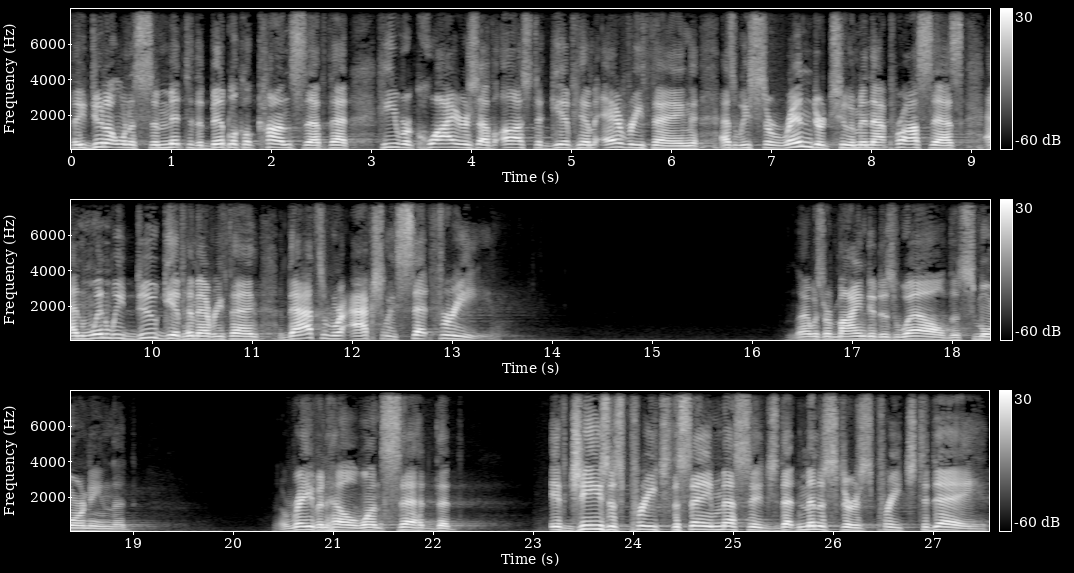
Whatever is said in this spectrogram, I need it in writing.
they do not want to submit to the biblical concept that He requires of us to give Him everything as we surrender to Him in that process. And when we do give Him everything, that's when we're actually set free. I was reminded as well this morning that Ravenhill once said that if Jesus preached the same message that ministers preach today,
